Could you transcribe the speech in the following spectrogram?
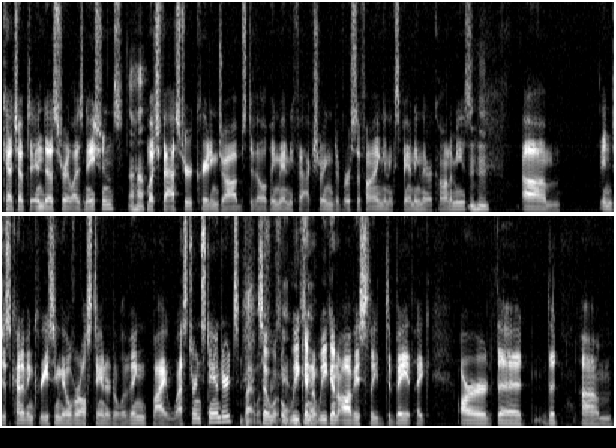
catch up to industrialized nations Uh huh. much faster, creating jobs, developing manufacturing, diversifying and expanding their economies. Mm-hmm. Um, and just kind of increasing the overall standard of living by Western standards. By so Western we can yeah. we can obviously debate like are the the um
